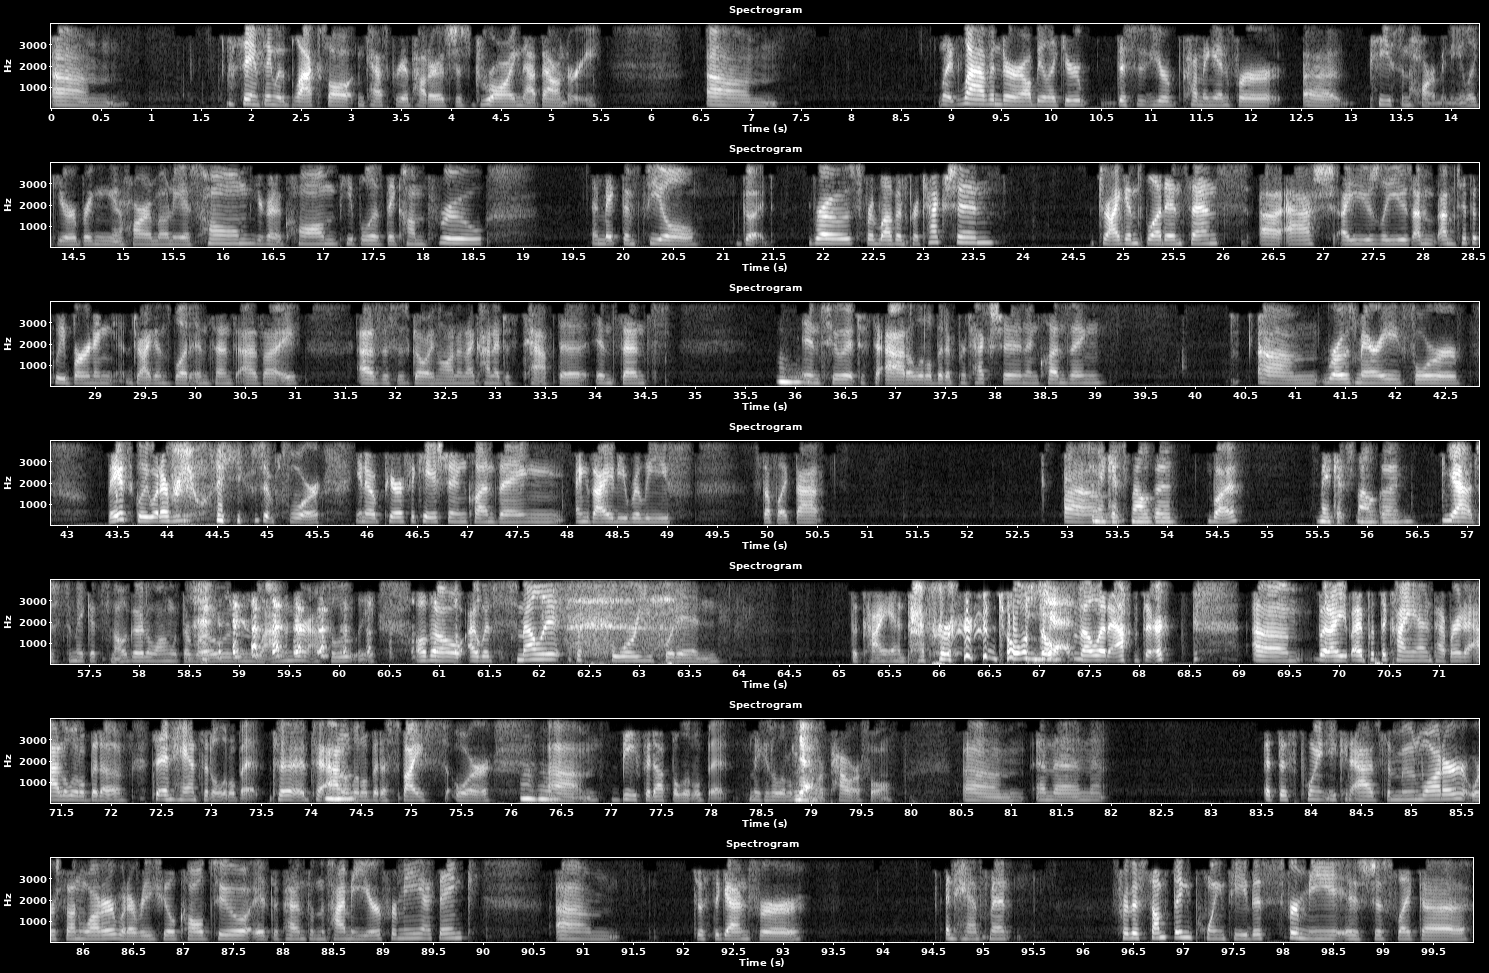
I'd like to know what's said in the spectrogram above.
Um, same thing with black salt and cascarilla powder. It's just drawing that boundary. Um, like lavender, I'll be like, you're, this is, you're coming in for, uh, peace and harmony. Like you're bringing in a harmonious home. You're going to calm people as they come through and make them feel good. Rose for love and protection. dragon's blood incense, uh, ash. I usually use. I'm I'm typically burning dragon's blood incense as I as this is going on, and I kind of just tap the incense Mhm. into it just to add a little bit of protection and cleansing. Um, rosemary for basically whatever you want to use it for. You know, purification, cleansing, anxiety relief, stuff like that. Um, to make it smell good. what? Make it smell good. Yeah, just to make it smell good along with the rose and the lavender, absolutely. Although I would smell it before you put in the cayenne pepper. don't don't Yes. smell it after. Um, but I I put the cayenne pepper to add a little bit of to enhance it a little bit, to to add a Mhm. little bit of spice or Mhm. um beef it up a little bit, make it a little Yeah. bit more powerful. Um and then at this point you can add some moon water or sun water, whatever you feel called to. It depends on the time of year for me, I think. Um just again for enhancement. For the something pointy, this for me is just like a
